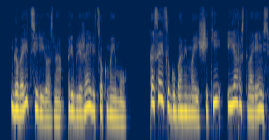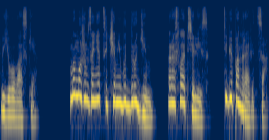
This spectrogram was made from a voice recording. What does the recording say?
— говорит серьезно, приближая лицо к моему. Касается губами моей щеки, и я растворяюсь в его ласке. «Мы можем заняться чем-нибудь другим. Расслабься, Лис, тебе понравится».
